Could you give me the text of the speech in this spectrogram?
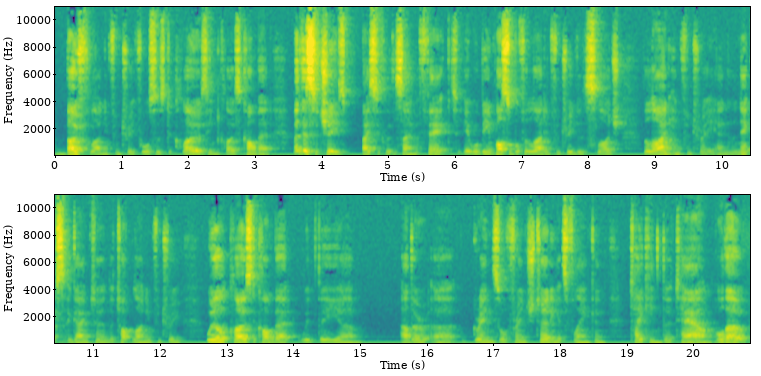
both line infantry forces to close in close combat, but this achieves basically the same effect. It will be impossible for the light infantry to dislodge the line infantry, and in the next game turn, the top line infantry will close the combat with the um, other uh, or French turning its flank and taking the town, although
